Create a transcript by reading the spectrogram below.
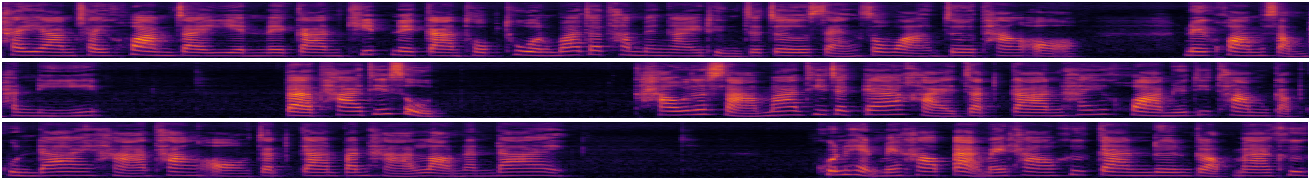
พยายามใช้ความใจเย็นในการคิดในการทบทวนว่าจะทำยังไงถึงจะเจอแสงสว่างเจอทางออก ในความสัมพันธ์นี้ แต่ท้ายที่สุด เขาจะสามารถที่จะแก้ไขจัดการให้ความยุติธรรมกับคุณได้หาทางออกจัดการปัญหาเหล่านั้นได้ คุณเห็นไหมคะแปะไม้เท้าคือการเดินกลับมาคือ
